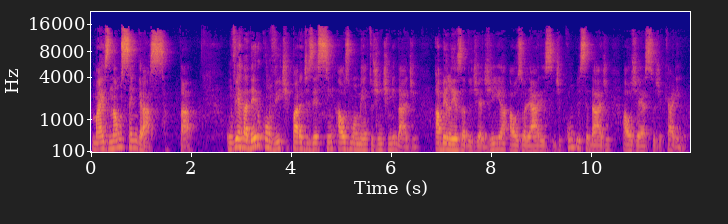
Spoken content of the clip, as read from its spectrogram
mas não sem graça, tá? Um verdadeiro convite para dizer sim aos momentos de intimidade, à beleza do dia a dia, aos olhares de cumplicidade, aos gestos de carinho.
